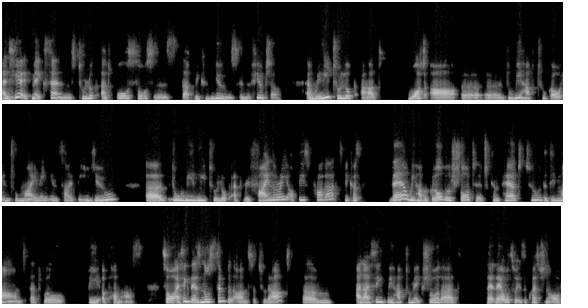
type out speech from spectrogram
And here it makes sense to look at all sources that we can use in the future. And we need to look at what are, uh, uh, do we have to go into mining inside the EU? Uh, do we need to look at refinery of these products? Because there we have a global shortage compared to the demand that will be upon us. So I think there's no simple answer to that. Um, and I think we have to make sure that, that there also is a question of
